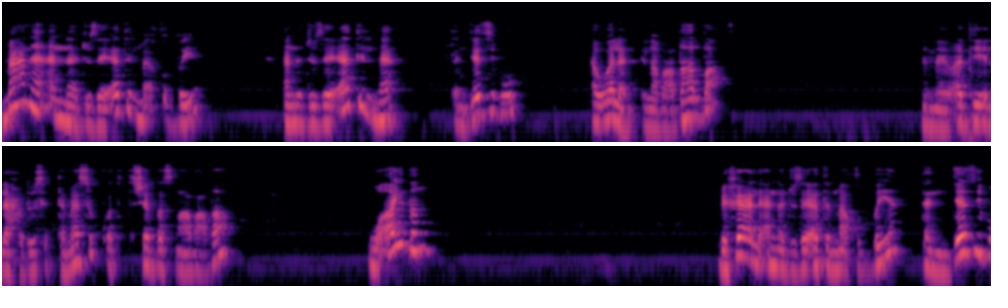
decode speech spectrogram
معنى أن جزيئات الماء قطبية أن جزيئات الماء تنجذب أولا إلى بعضها البعض. مما يؤدي إلى حدوث التماسك وتتشبث مع بعضها. وأيضا بفعل أن جزيئات الماء قطبية تنجذب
